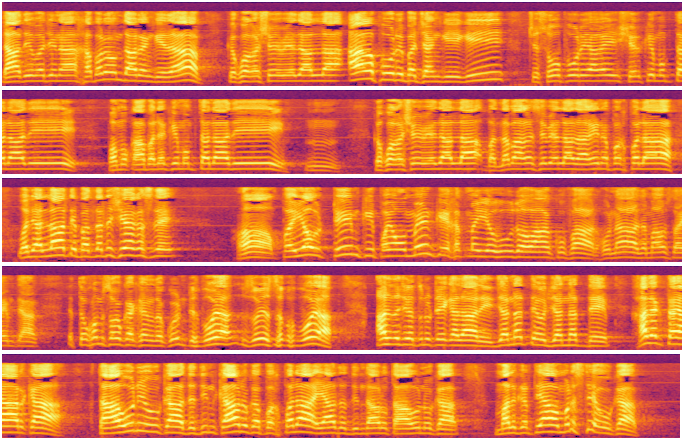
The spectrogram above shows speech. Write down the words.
دا دی وجنا خبره هم دا رنګه ده که خوغه شوی دا الله هغه پورې به جنگيږي چې سو پورې هغه شرک مبتلا دي په مقابله کې مبتلا دي که خوغه شوی دا الله بدل باغ سوی الله دا غي نه پخپلا ولی الله ته بدل نشي غسله ها په یو ټیم کې په یو منټ کې ختمه يهود او کفار خو نه زما اوسه امتحان ته هم څوک کنه د کون د بویا زوی څوک بویا از د جنتونو ټیکاداري جنت دی او جنت دی خلق تیار کا تعاون یو کا د دین کارو کا پخپلا یا د دیندارو تعاون کا ملګرتیا او مرسته وکا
